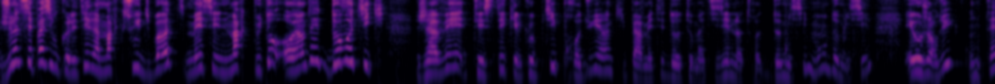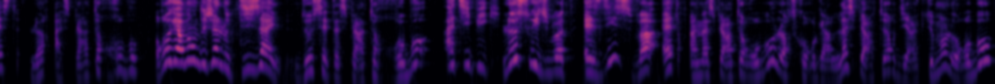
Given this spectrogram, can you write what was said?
Je ne sais pas si vous connaissez la marque Switchbot, mais c'est une marque plutôt orientée domotique. J'avais testé quelques petits produits hein, qui permettaient d'automatiser notre domicile, mon domicile, et aujourd'hui, on teste leur aspirateur robot. Regardons déjà le design de cet aspirateur robot atypique. Le Switchbot S10 va être un aspirateur robot lorsqu'on regarde l'aspirateur directement, le robot,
